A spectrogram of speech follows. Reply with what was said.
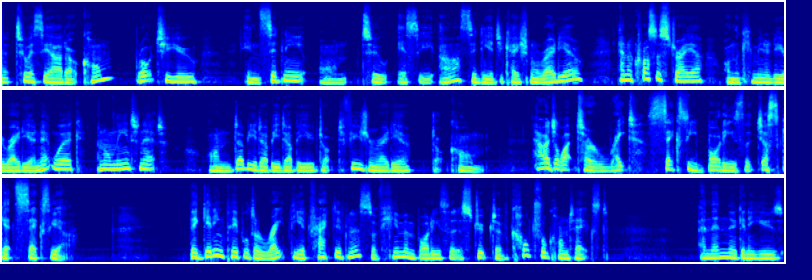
at 2ser.com, brought to you in Sydney on 2SER, Sydney Educational Radio, and across Australia on the Community Radio Network and on the internet on www.diffusionradio.com. How would you like to rate sexy bodies that just get sexier? They're getting people to rate the attractiveness of human bodies that are stripped of cultural context, and then they're going to use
